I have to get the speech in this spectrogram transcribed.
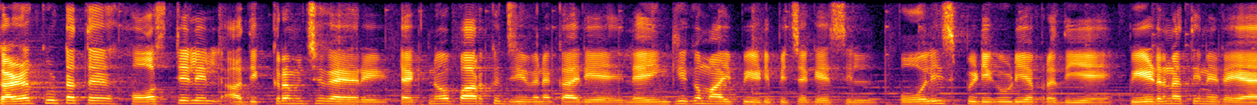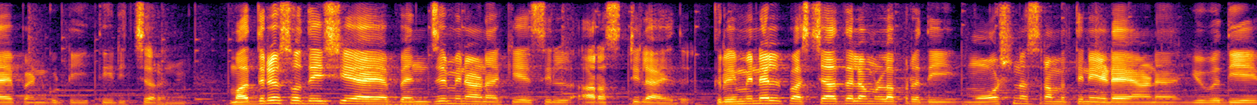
കഴക്കൂട്ടത്ത് ഹോസ്റ്റലിൽ അതിക്രമിച്ചു കയറി ടെക്നോ പാർക്ക് ജീവനക്കാരിയെ ലൈംഗികമായി പീഡിപ്പിച്ച കേസിൽ പോലീസ് പിടികൂടിയ പ്രതിയെ പീഡനത്തിനിരയായ പെൺകുട്ടി തിരിച്ചറിഞ്ഞു. മധുര സ്വദേശിയായ ബെഞ്ചമിനാണ് കേസിൽ അറസ്റ്റിലായത്. ക്രിമിനൽ പശ്ചാത്തലമുള്ള പ്രതി മോഷണ ശ്രമത്തിനിടെയാണ് യുവതിയെ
